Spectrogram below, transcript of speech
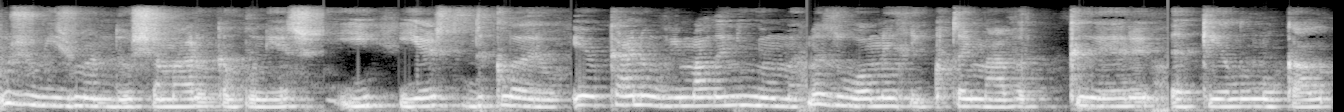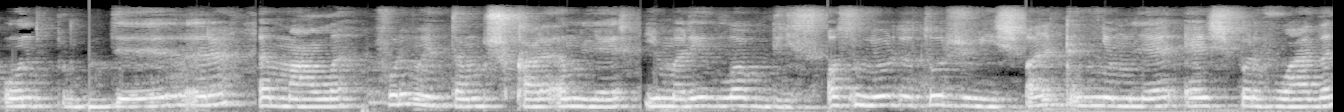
O juiz mandou chamar o camponês e, e este declarou: Eu cá não vi mala nenhuma, mas o homem rico teimava que era aquele local onde perdera a mala. Foram então buscar a mulher e o marido logo disse: Ó oh, senhor doutor juiz, olha que a minha mulher é esparvoada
